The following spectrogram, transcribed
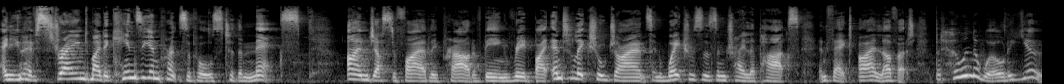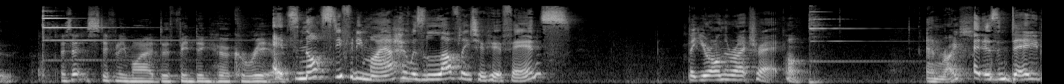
and you have strained my Dickensian principles to the max. I'm justifiably proud of being read by intellectual giants and waitresses in trailer parks. In fact, I love it. But who in the world are you? Is that Stephenie Meyer defending her career? It's not Stephenie Meyer, who is lovely to her fans, but you're on the right track. Oh. Anne Rice? It is indeed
